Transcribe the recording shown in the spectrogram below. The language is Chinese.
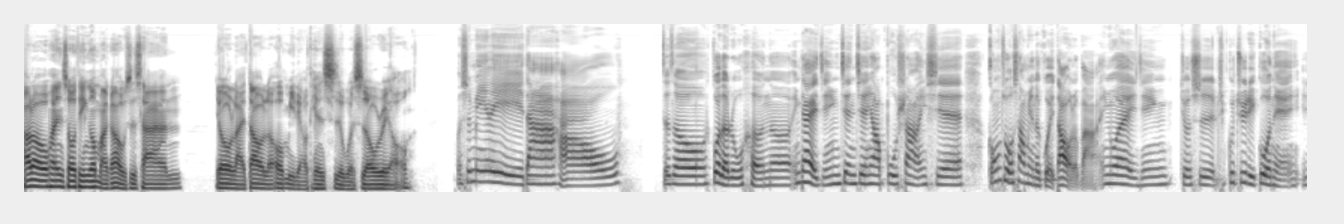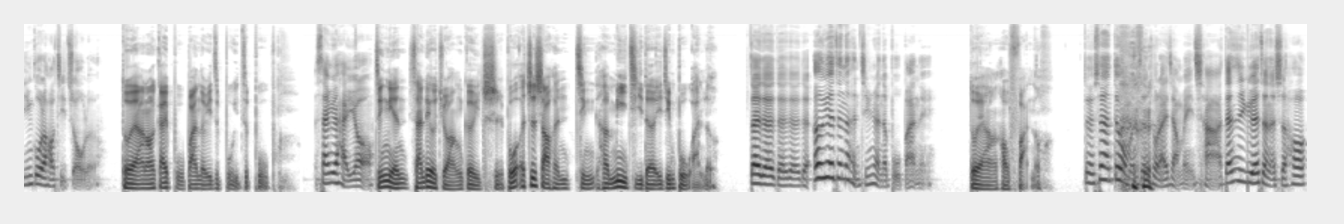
Hello，欢迎收听欧玛高五十三，又来到了欧米聊天室，我是 Oreo，我是米莉，大家好，这周过得如何呢？应该已经渐渐要步上一些工作上面的轨道了吧？因为已经就是距离过年已经过了好几周了。对啊，然后该补班的一直补，一直补补。三月还有，今年三六九好像各一次，不过至少很紧、很密集的已经补完了。对对对对对，二月真的很惊人的补班哎。对啊，好烦哦。对，虽然对我们诊所来讲没差，但是约诊的时候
